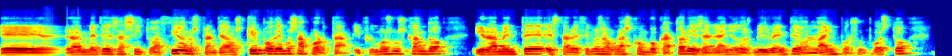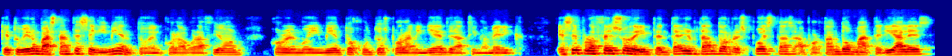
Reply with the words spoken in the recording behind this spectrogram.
Eh, realmente esa situación nos planteamos qué podemos aportar y fuimos buscando y realmente establecimos algunas convocatorias en el año 2020 online, por supuesto, que tuvieron bastante seguimiento en colaboración con el movimiento Juntos por la Niñez de Latinoamérica ese proceso de intentar ir dando respuestas, aportando materiales,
